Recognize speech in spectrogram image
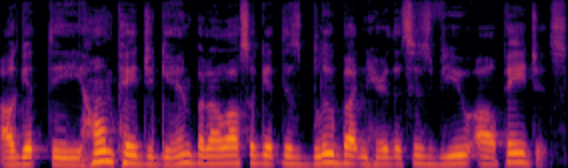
I'll get the home page again but I'll also get this blue button here that says view all pages.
